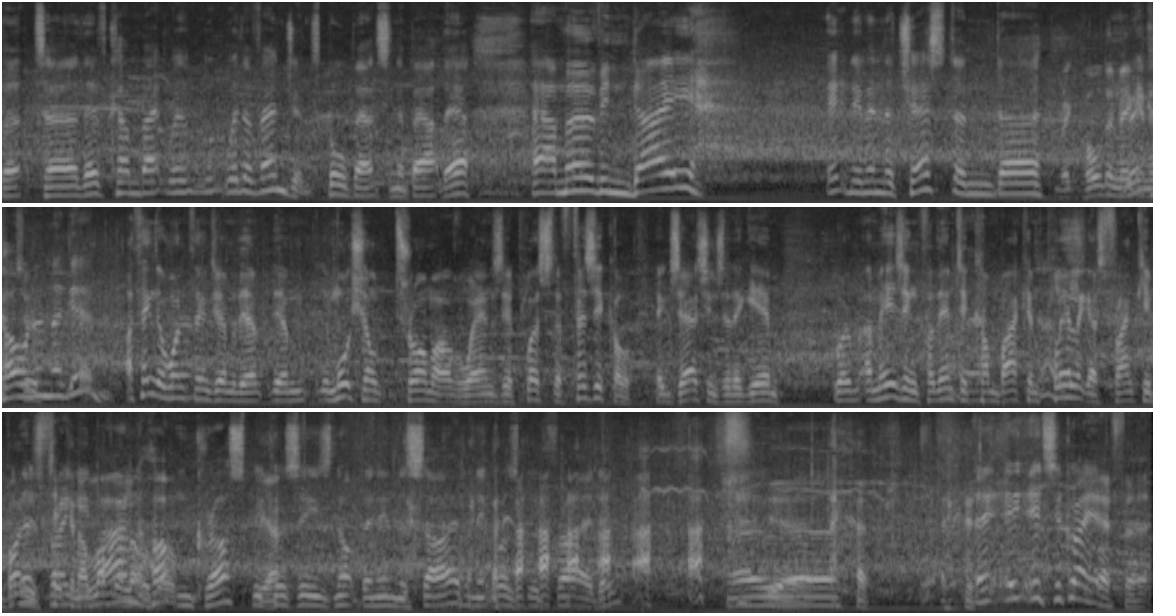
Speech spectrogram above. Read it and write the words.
but uh, they've come back with, with a vengeance. Ball bouncing about there. Our Mervyn Day hitting him in the chest and uh, Rick Holden making Rick Holden again. I think the one thing, Jim, the, the, the, emotional trauma of Wednesday plus the physical exertions of the game were amazing for them to come back and play like this. Frankie Bunn has taken a lovely Bunn, hot and cross because yeah. he's not been in the side and it was Good Friday. So, yeah. uh, it, it's a great effort.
